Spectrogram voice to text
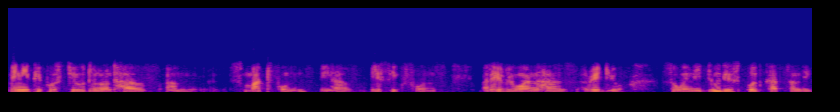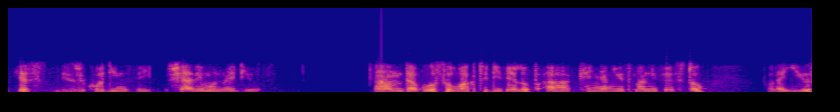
many people still do not have um, smartphones. They have basic phones, but everyone has a radio. So when they do these podcasts and they get these recordings, they share them on radios. Um, they've also worked to develop a Kenyan Youth Manifesto for the youth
